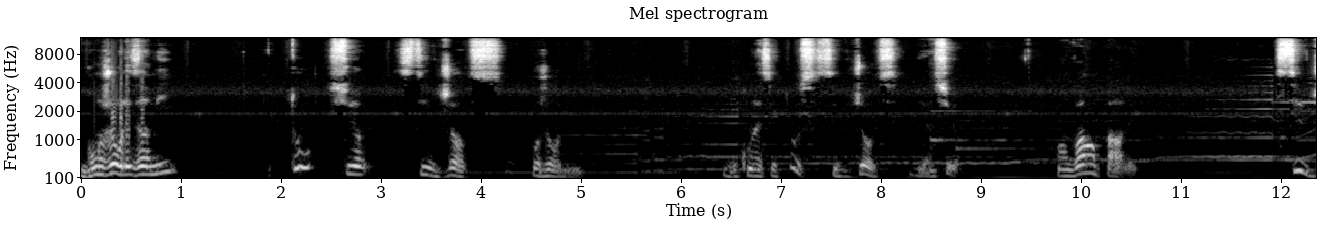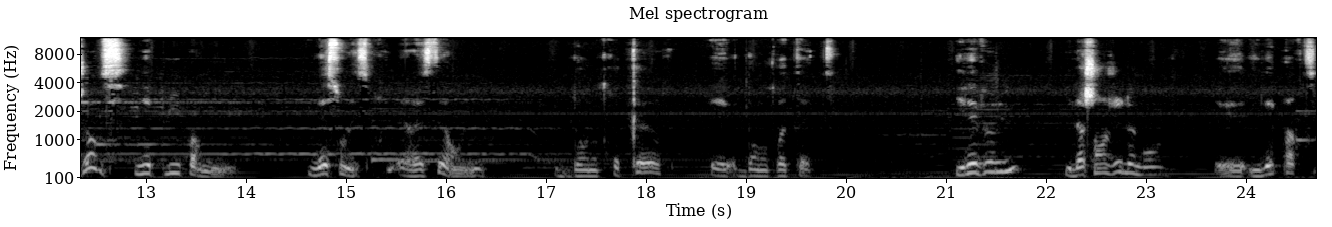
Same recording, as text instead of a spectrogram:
Bonjour les amis, tout sur Steve Jobs aujourd'hui. Vous connaissez tous Steve Jobs, bien sûr. On va en parler. Steve Jobs n'est plus parmi nous, mais son esprit est resté en nous, dans notre cœur et dans notre tête. Il est venu, il a changé le monde et il est parti.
